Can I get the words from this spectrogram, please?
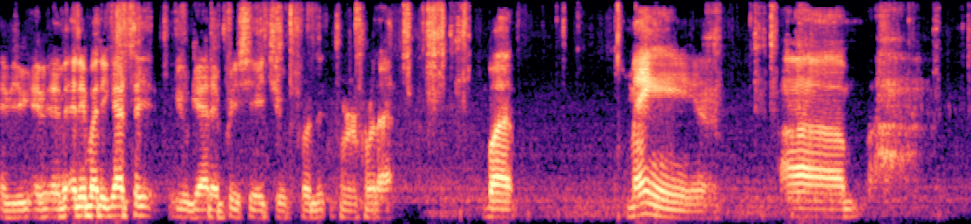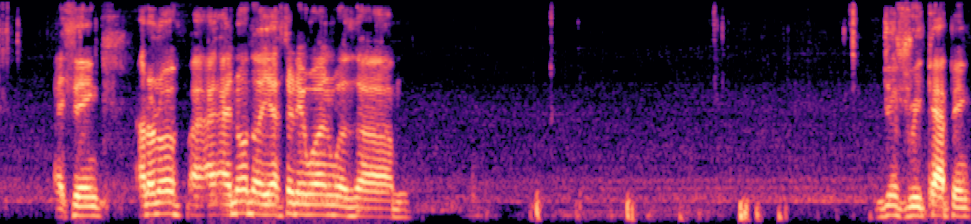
If you if, if anybody gets it, you get it. Appreciate you for for for that. But man, um, I think I don't know if I, I know the yesterday one was um, just recapping.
